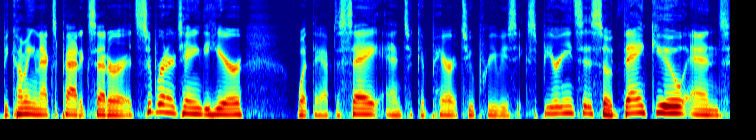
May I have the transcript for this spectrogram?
becoming an expat, etc. It's super entertaining to hear what they have to say and to compare it to previous experiences. So thank you. And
